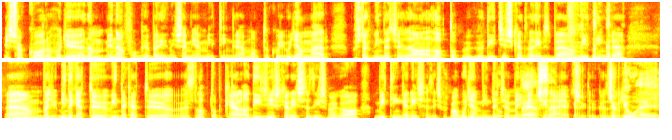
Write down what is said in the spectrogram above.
és akkor, hogy ő nem, nem fog ő belépni semmilyen meetingre. Mondtuk, hogy ugyan már, most tök mindegy, hogy a laptop mögül DJ-skedve lépsz be a meetingre, vagy mind a kettő, mind a kettő ez laptop kell a DJ-skedéshez is, meg a meetingeléshez is. Most már ugyan mindegy, hogy melyiket Persze, csinálja kettő közül. Csak jó, hely,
